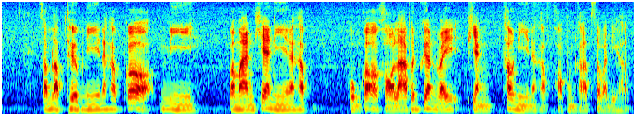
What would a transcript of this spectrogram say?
สำหรับเทอมนี้นะครับก็มีประมาณแค่นี้นะครับ ผมก็ขอลาเพื่อนๆไว้เพียงเท่านี้นะครับ ขอบคุณครับ สวัสดีครับ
